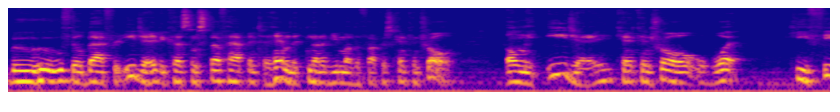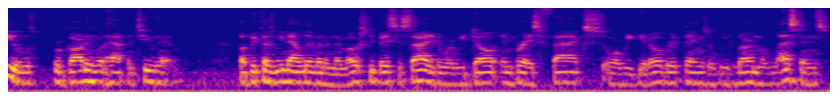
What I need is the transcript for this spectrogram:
Boo hoo, feel bad for EJ because some stuff happened to him that none of you motherfuckers can control. Only EJ can control what he feels regarding what happened to him. But because we now live in an emotionally based society where we don't embrace facts or we get over things or we learn the lessons,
